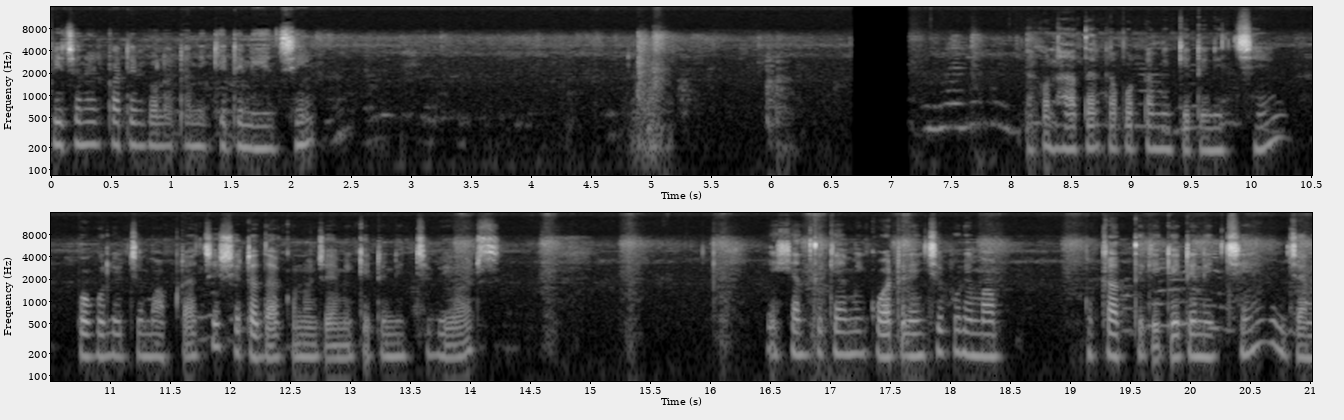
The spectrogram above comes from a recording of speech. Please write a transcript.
পিছনের পাটের গলাটা আমি কেটে নিয়েছি। এখন হাতার কাপড়টা আমি কেটে নিচ্ছি। বগলের যে মাপটা আছে, সেটা দাগ অনুযায়ী আমি কেটে নিচ্ছি ভিওয়ার্স এখান থেকে আমি কোয়ার্টার ইঞ্চি পরিমাপ কাত থেকে কেটে নিচ্ছি, যেন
